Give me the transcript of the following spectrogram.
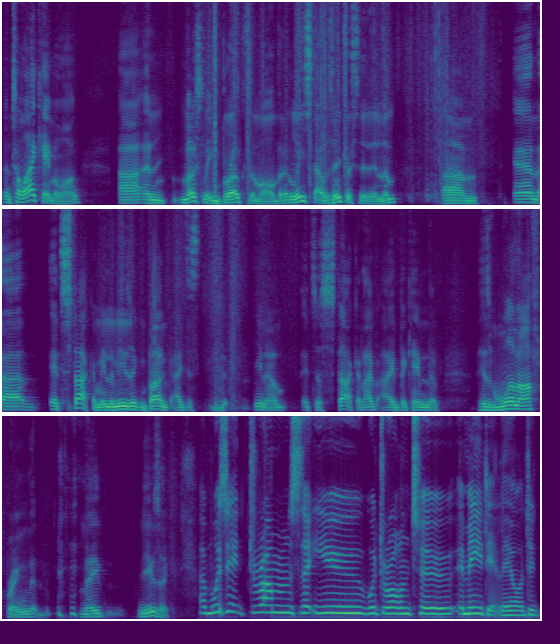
until I came along, uh, and mostly broke them all. But at least I was interested in them, um, and uh, it stuck. I mean, the music bug. I just, you know, it just stuck, and I, I became the his one offspring that made music. and was it drums that you were drawn to immediately, or did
